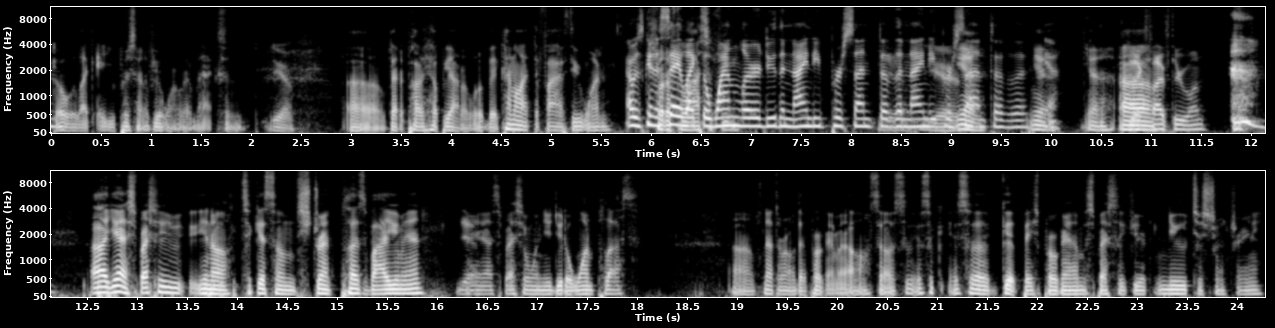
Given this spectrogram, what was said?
go Mm. with like eighty percent of your one rep max, and Yeah. uh, that'll probably help you out a little bit. Kind of like the five through one. I was going to say, like the. Wendler, do the 90% of the Yeah. 90% of the. Yeah, Yeah. yeah. Do Uh, like five through one. Uh, yeah, especially you know to get some strength plus volume in. Yeah. you know, especially when you do the one plus. Um, there's nothing wrong with that program at all. So it's a, it's a it's a good base program, especially if you're new to strength training.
